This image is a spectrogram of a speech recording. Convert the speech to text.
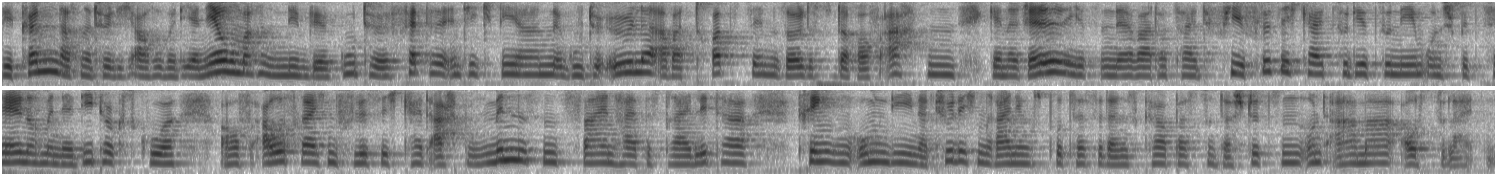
Wir können das natürlich auch über die Ernährung machen, indem wir gute Fette integrieren, gute Öle, aber trotzdem solltest du darauf achten, generell jetzt in der Wartezeit viel Flüssigkeit zu dir zu nehmen und speziell noch in der Detox-Kur auf ausreichend Flüssigkeit achten. Mindestens zweieinhalb bis drei Liter trinken, um die natürlichen Reinigungsprozesse deines Körpers zu unterstützen und Ama auszuleiten.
